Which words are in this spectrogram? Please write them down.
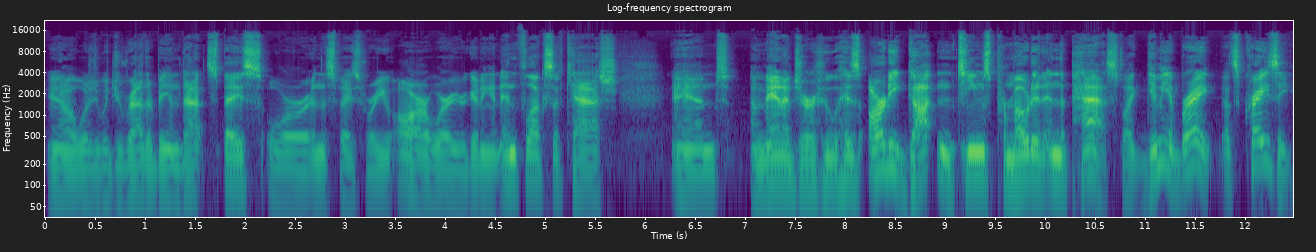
You know, would would you rather be in that space or in the space where you are, where you're getting an influx of cash and a manager who has already gotten teams promoted in the past? Like, give me a break. That's crazy.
